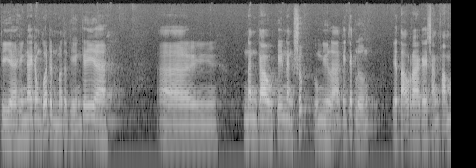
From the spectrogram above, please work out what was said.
Thì à, hiện nay trong quá trình mà thực hiện cái à, à, nâng cao cái năng suất cũng như là cái chất lượng để tạo ra cái sản phẩm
